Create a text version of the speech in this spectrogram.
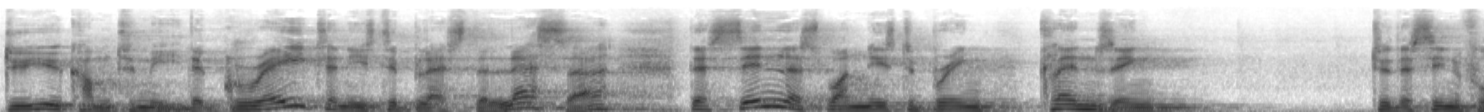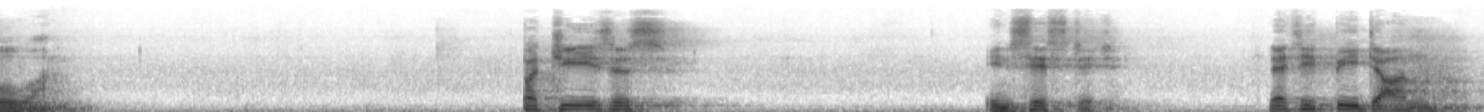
Do you come to me? The greater needs to bless the lesser, the sinless one needs to bring cleansing to the sinful one. But Jesus insisted, Let it be done.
